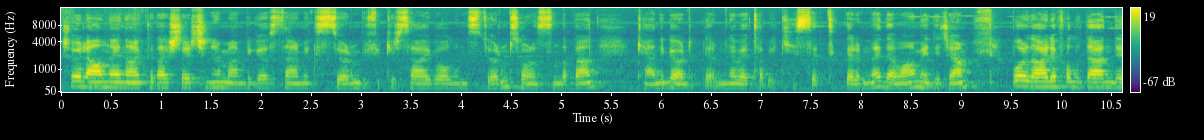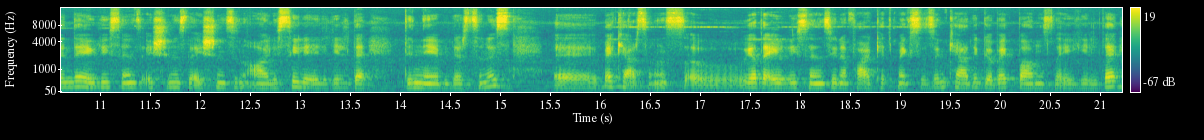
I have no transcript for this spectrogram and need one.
Şöyle anlayan arkadaşlar için hemen bir göstermek istiyorum. Bir fikir sahibi olun istiyorum. Sonrasında ben kendi gördüklerimle ve tabii ki hissettiklerimle devam edeceğim. Bu arada aile falı dendiğinde evliyseniz eşinizle eşinizin ailesiyle ilgili de dinleyebilirsiniz. Ee, bekarsanız e, ya da evliyseniz yine fark etmeksizin kendi göbek bağınızla ilgili de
